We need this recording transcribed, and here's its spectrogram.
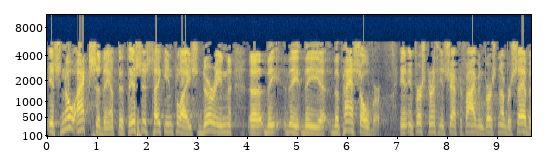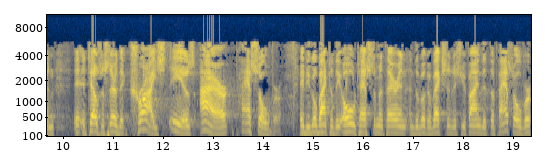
It's no accident that this is taking place during uh, the the the, uh, the Passover. In, in 1 Corinthians chapter 5 and verse number 7, it tells us there that Christ is our Passover. If you go back to the Old Testament there in the book of Exodus, you find that the Passover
